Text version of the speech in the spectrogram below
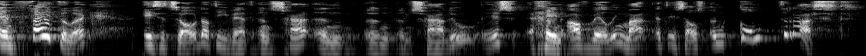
En feitelijk is het zo dat die wet een, scha een, een, een schaduw is, geen afbeelding, maar het is zelfs een contrast.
